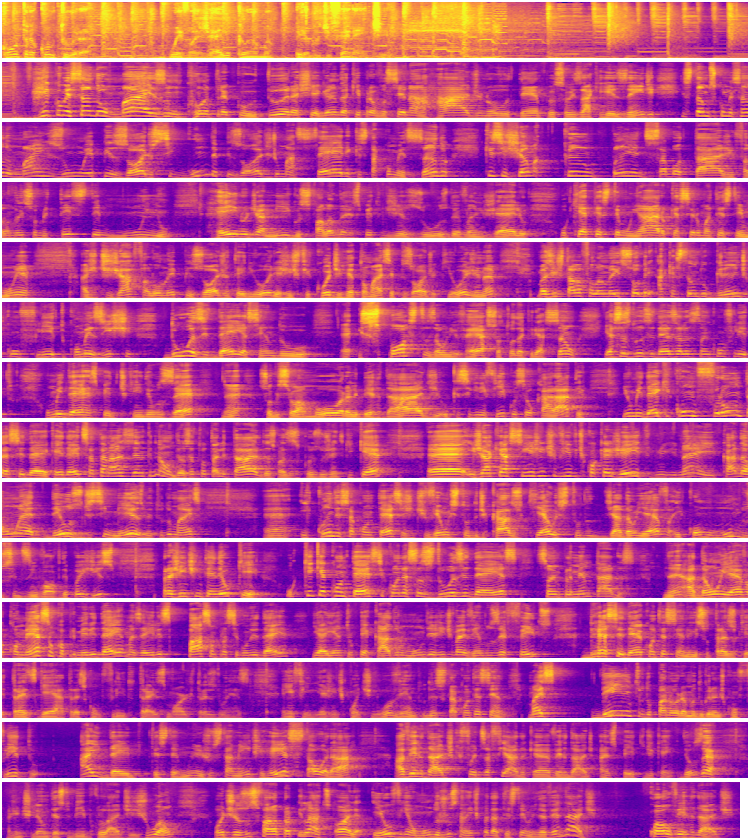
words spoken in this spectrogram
Contra a cultura. O Evangelho clama pelo diferente. Recomeçando mais um Contra a Cultura, chegando aqui para você na Rádio Novo Tempo. Eu sou Isaac Rezende. Estamos começando mais um episódio, segundo episódio de uma série que está começando, que se chama Campanha de Sabotagem, falando aí sobre testemunho, reino de amigos, falando a respeito de Jesus, do Evangelho, o que é testemunhar, o que é ser uma testemunha. A gente já falou no episódio anterior e a gente ficou de retomar esse episódio aqui hoje, né? Mas a gente estava falando aí sobre a questão do grande conflito, como existe duas ideias sendo é, expostas ao universo, a toda a criação, e essas duas ideias elas estão em conflito. Uma ideia a respeito de quem Deus é, né? Sobre seu amor, a liberdade, o que significa o seu caráter, e uma ideia que confronta essa ideia, que é a ideia de Satanás dizendo que não, Deus é totalitário, Deus faz as coisas do jeito que quer, é, e já que é assim a gente vive de qualquer jeito, né? E cada um é Deus de si mesmo e tudo mais. É, e quando isso acontece, a gente vê um estudo de caso, que é o estudo de Adão e Eva, e como o mundo se desenvolve depois disso, para a gente entender o quê? O que, que acontece quando essas duas ideias são implementadas. Né? Adão e Eva começam com a primeira ideia, mas aí eles passam para a segunda ideia, e aí entra o pecado no mundo e a gente vai vendo os efeitos dessa ideia acontecendo. Isso traz o quê? Traz guerra, traz conflito, traz morte, traz doença, enfim, e a gente continua vendo tudo isso que está acontecendo. Mas dentro do panorama do grande conflito, a ideia de testemunho é justamente restaurar a verdade que foi desafiada, que é a verdade a respeito de quem Deus é. A gente lê um texto bíblico lá de João, onde Jesus fala para Pilatos: Olha, eu vim ao mundo justamente para dar testemunho da verdade. Qual verdade?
